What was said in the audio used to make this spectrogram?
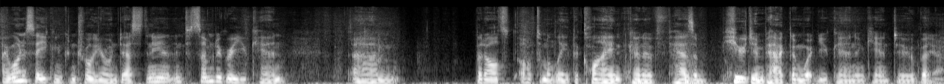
I want to say you can control your own destiny, and to some degree you can. Um, but ultimately, the client kind of has a huge impact on what you can and can't do. But yeah,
